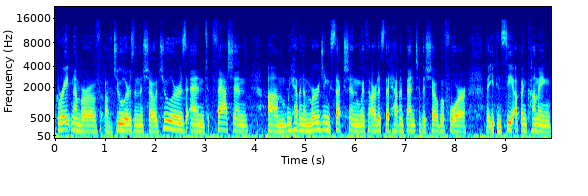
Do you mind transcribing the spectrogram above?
great number of, of jewelers in the show, jewelers and fashion. Um, we have an emerging section with artists that haven't been to the show before that you can see up and coming.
